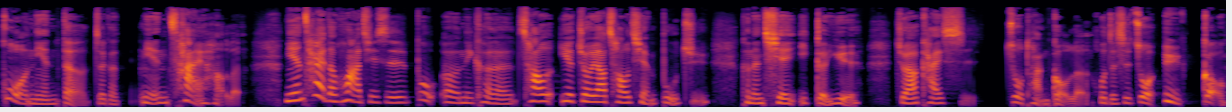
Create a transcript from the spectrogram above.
过年的这个年菜好了，年菜的话，其实不呃，你可能超也就要超前布局，可能前一个月就要开始做团购了，或者是做预购。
